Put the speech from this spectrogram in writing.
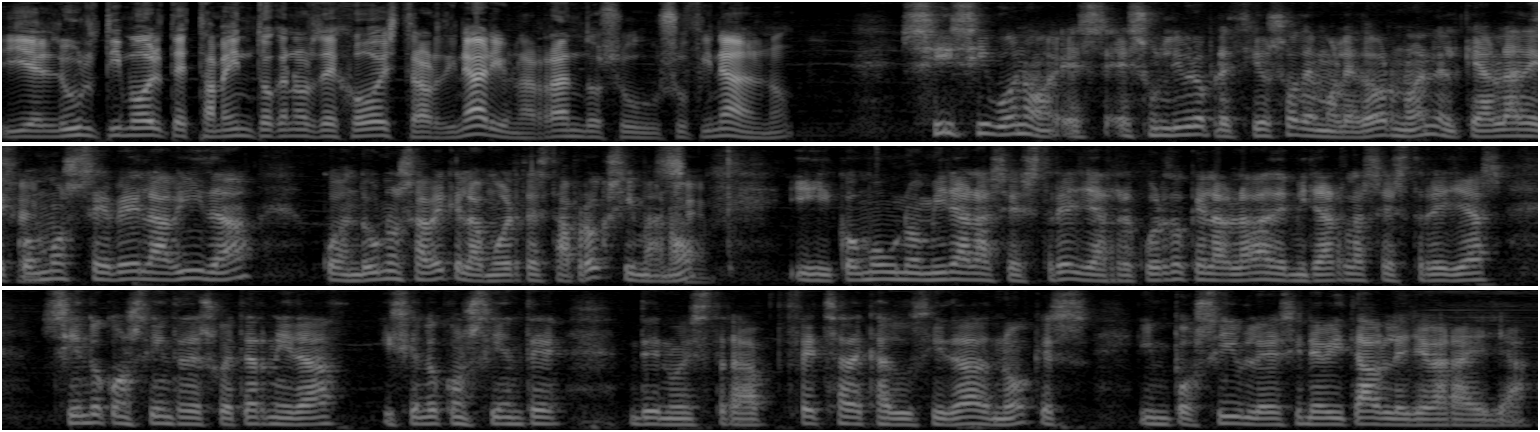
y el último, el testamento que nos dejó, extraordinario, narrando su, final, ¿no? Sí, sí, bueno, es, un libro precioso, demoledor, ¿no? En el que habla de cómo se ve la vida cuando uno sabe que la muerte está próxima, ¿no? Y cómo uno mira las estrellas. Recuerdo que él hablaba de mirar las estrellas siendo consciente de su eternidad y siendo consciente de nuestra fecha de caducidad, ¿no? Que es imposible, es inevitable llegar a ella.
